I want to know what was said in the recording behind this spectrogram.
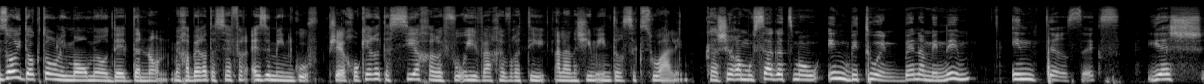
זוהי דוקטור לימור מעודד דנון, מחברת הספר איזה מין גוף, שחוקר את השיח הרפואי והחברתי על אנשים אינטרסקסואלים. כאשר המושג עצמו הוא in between בין המינים, אינטרסקס, יש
